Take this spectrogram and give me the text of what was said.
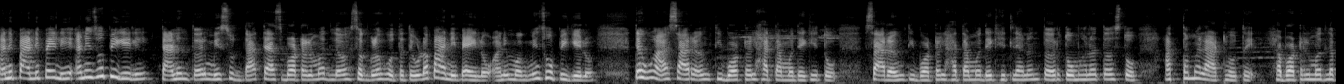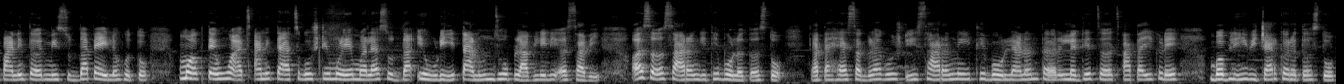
आणि पाणी प्यायली आणि झोपी गेली. त्यानंतर मी सुद्धा त्याच बॉटलमधलं सगळं होतं तेवढं पाणी प्यायलो आणि मग मी झोपी गेलो. तेव्हा सारंग ती बॉटल हातामध्ये घेतो. सारंग ती बॉटल हातामध्ये घेतल्यानंतर तो म्हणत असतो आत्ता मला आठवते ह्या बॉटलमधलं पाणी तर मी सुद्धा प्यायलं होतो. मग तेव्हाच आणि त्याच गोष्टीमुळे मला सुद्धा एवढी ताणून झोप लागलेली असावी असं सारंग इथे बोलत असतो. आता ह्या सगळ्या गोष्टी सारंगने इथे बोलल्यानंतर लगेचच आता इकडे बबली विचार करत असतो.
